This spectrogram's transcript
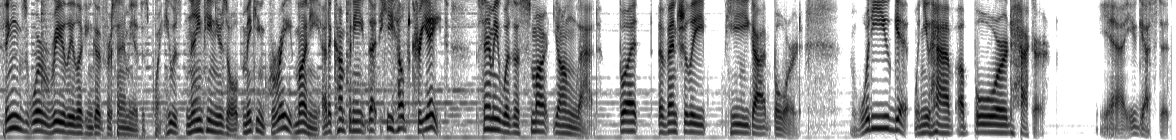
Things were really looking good for Samy at this point. He was 19 years old, making great money at a company that he helped create. Samy was a smart young lad, but eventually he got bored. What do you get when you have a bored hacker? Yeah, you guessed it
